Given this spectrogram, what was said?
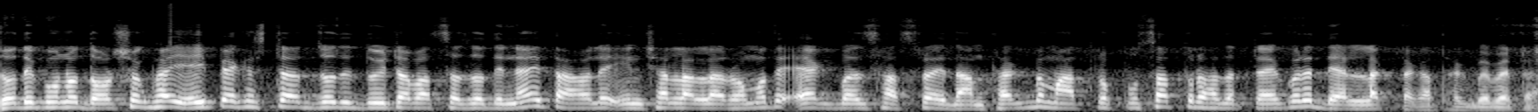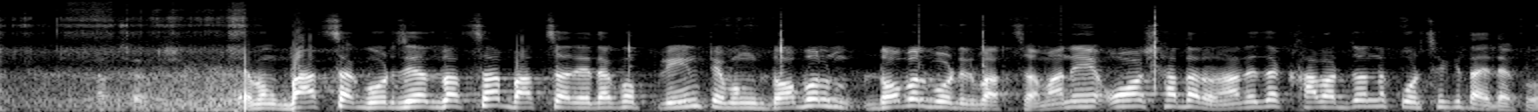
যদি কোনো দর্শক ভাই এই প্যাকেজটা যদি দুইটা বাচ্চা যদি নেয় তাহলে ইনশাল্লাহ আল্লাহর রহমতে এক বাজে সাশ্রয় দাম থাকবে মাত্র পঁচাত্তর হাজার টাকা করে দেড় লাখ টাকা থাকবে বেটা। আচ্ছা আচ্ছা। এবং বাচ্চা গর্জিয়াস বাচ্চা বাচ্চা এ দেখো প্রিন্ট এবং ডবল ডবল বডির বাচ্চা মানে অসাধারণ। আর যে খাবার জন্য করছে কি তাই দেখো?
